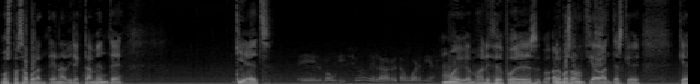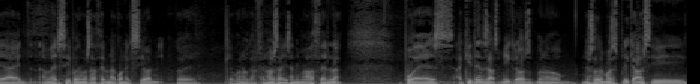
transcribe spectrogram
hemos pasado por antena directamente. ¿Quién es? El Mauricio de la retaguardia. Muy bien, Mauricio. Pues lo hemos anunciado antes que, que a, a ver si podemos hacer una conexión. Que, que bueno, que al final os habéis animado a hacerla. Pues aquí tienes los micros. Bueno, nosotros hemos explicado así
